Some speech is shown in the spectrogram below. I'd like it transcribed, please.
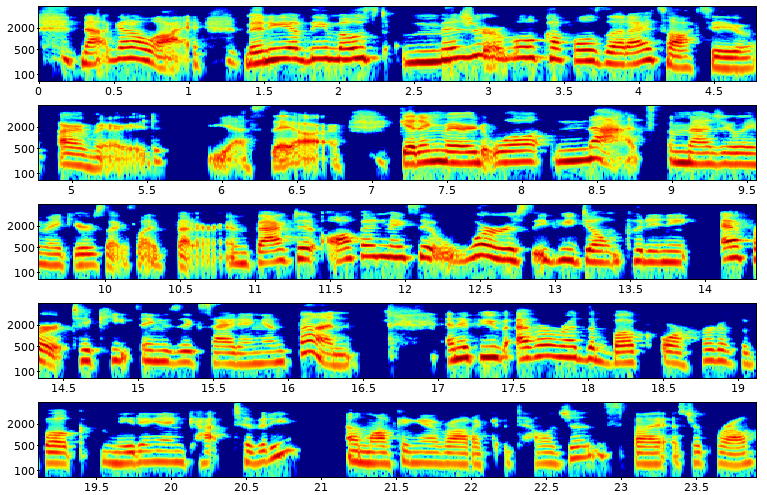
Not gonna lie, many of the most miserable couples that I talk to are married. Yes, they are. Getting married will not magically make your sex life better. In fact, it often makes it worse if you don't put any effort to keep things exciting and fun. And if you've ever read the book or heard of the book Mating in Captivity, Unlocking Erotic Intelligence by Esther Perel,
